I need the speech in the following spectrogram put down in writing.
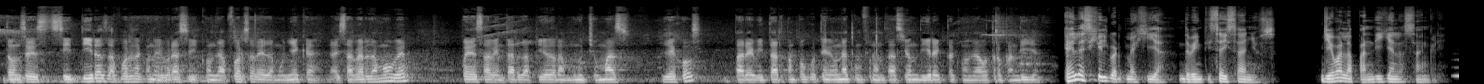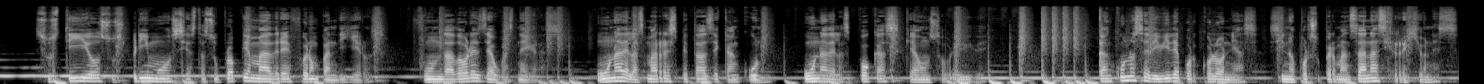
Entonces, si tiras la fuerza con el brazo y con la fuerza de la muñeca, al saberla mover, puedes aventar la piedra mucho más lejos para evitar tampoco tener una confrontación directa con la otra pandilla. Él es Gilbert Mejía, de 26 años. Lleva la pandilla en la sangre. Sus tíos, sus primos y hasta su propia madre fueron pandilleros, fundadores de Aguas Negras, una de las más respetadas de Cancún, una de las pocas que aún sobrevive. Cancún no se divide por colonias, sino por supermanzanas y regiones.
